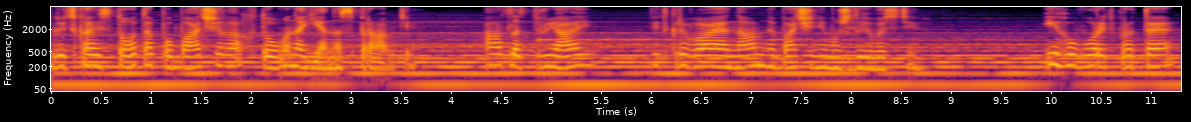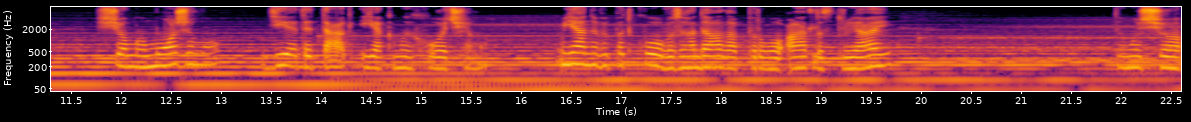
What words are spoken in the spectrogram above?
людська істота побачила, хто вона є насправді. Атлас Тріай відкриває нам небачені можливості і говорить про те, що ми можемо діяти так, як ми хочемо. Я не випадково згадала про Атлас Тріай, тому що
